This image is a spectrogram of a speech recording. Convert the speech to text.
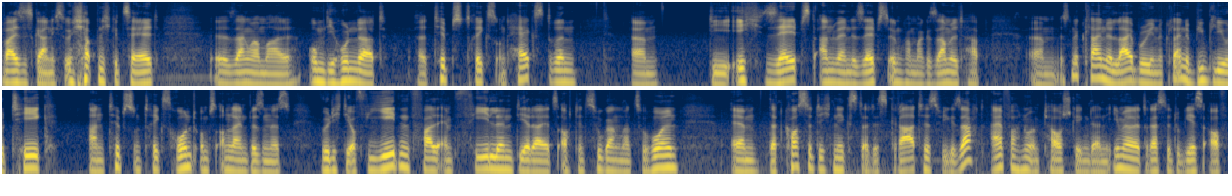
weiß es gar nicht so, ich habe nicht gezählt, äh, sagen wir mal um die 100 äh, Tipps, Tricks und Hacks drin, ähm, die ich selbst anwende, selbst irgendwann mal gesammelt habe. Ähm, ist eine kleine Library, eine kleine Bibliothek an Tipps und Tricks rund ums Online-Business. Würde ich dir auf jeden Fall empfehlen, dir da jetzt auch den Zugang mal zu holen. Ähm, das kostet dich nichts, das ist gratis. Wie gesagt, einfach nur im Tausch gegen deine E-Mail-Adresse. Du gehst auf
